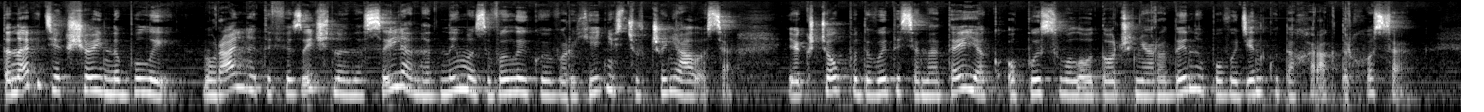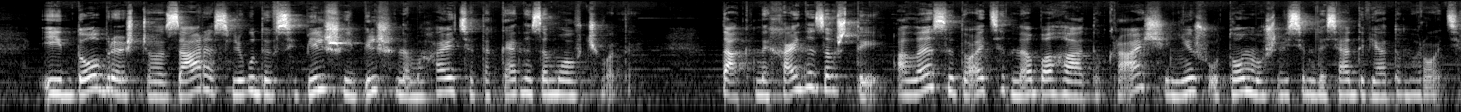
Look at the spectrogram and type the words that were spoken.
Та навіть якщо й не були, моральне та фізичне насилля над ними з великою вирогідністю вчинялося, якщо подивитися на те, як описувало оточення родини, поведінку та характер Хосе. І добре, що зараз люди все більше і більше намагаються таке не замовчувати. Так, нехай не завжди, але ситуація набагато краще, ніж у тому ж 89-му році.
